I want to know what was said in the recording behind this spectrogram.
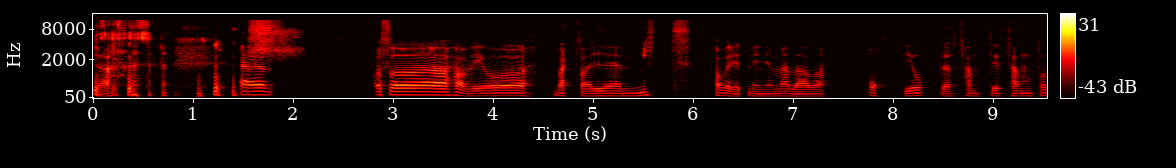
ja. Og så har vi jo i hvert fall mitt favorittminne med deg, da. 88-55 på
